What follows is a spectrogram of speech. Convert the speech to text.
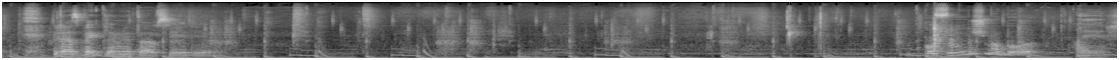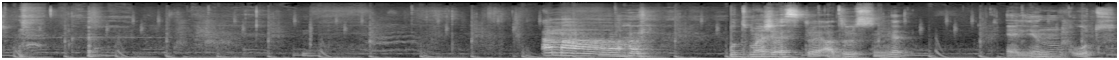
Biraz beklemeni tavsiye ediyorum. Bozulmuş mu bu? Hayır. Ama Ut Majeste adı üstünde Alien Ut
